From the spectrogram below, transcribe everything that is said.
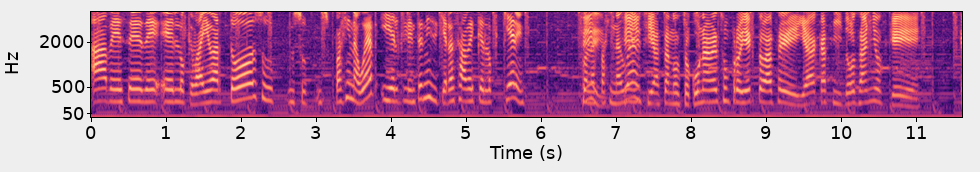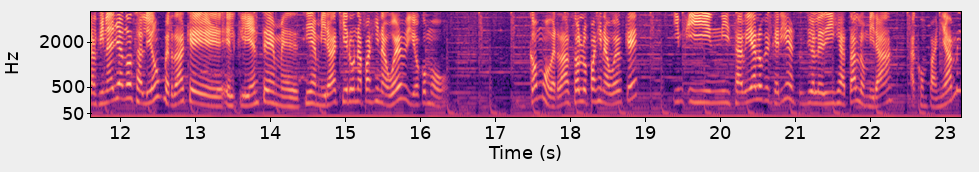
A, B, C, D, E, lo que va a llevar todo su su, página web y el cliente ni siquiera sabe qué es lo que quiere. con las páginas sí, web. Sí, hasta nos tocó una vez un proyecto hace ya casi dos años que, que al final ya no salió, ¿verdad? Que el cliente me decía, mira, quiero una página web y yo como, ¿cómo, verdad? ¿Solo página web qué? Y, y ni sabía lo que quería, entonces yo le dije a Talo, mira, acompáñame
